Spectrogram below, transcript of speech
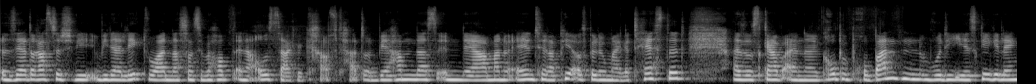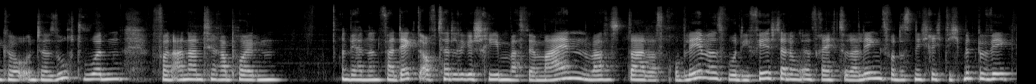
sehr drastisch widerlegt worden, dass das überhaupt eine Aussagekraft hat. Und wir haben das in der manuellen Therapieausbildung mal getestet. Also es gab eine Gruppe Probanden, wo die ISG-Gelenke untersucht wurden von anderen Therapeuten. Und wir haben dann verdeckt auf Zettel geschrieben, was wir meinen, was da das Problem ist, wo die Fehlstellung ist, rechts oder links, wo das nicht richtig mitbewegt.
